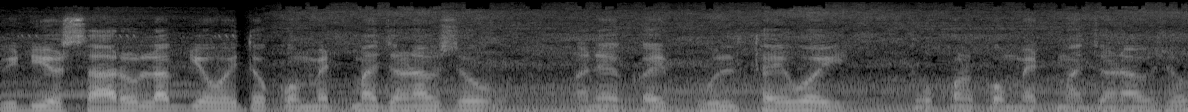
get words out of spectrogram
વીડિયો સારો લાગ્યો હોય તો કોમેન્ટમાં જણાવશો અને કંઈ ભૂલ થઈ હોય તો પણ કોમેન્ટમાં જણાવજો.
